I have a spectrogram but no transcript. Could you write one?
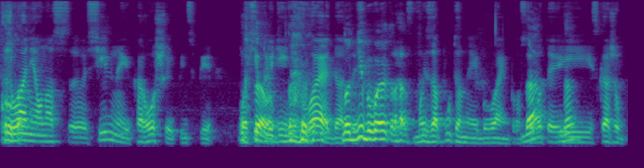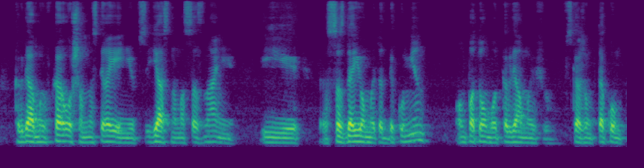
Круто. желания у нас э, сильные, хорошие, в принципе. Плохих людей не бывает, да. Но дни бывают разные. мы запутанные бываем просто. Да, Вот и, да. и, скажем, когда мы в хорошем настроении, в ясном осознании и создаем этот документ, он потом, вот когда мы, скажем, в таком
